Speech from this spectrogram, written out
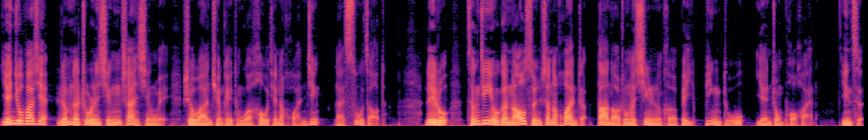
研究发现，人们的助人行善行为是完全可以通过后天的环境来塑造的。例如，曾经有个脑损伤的患者，大脑中的杏仁核被病毒严重破坏了，因此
